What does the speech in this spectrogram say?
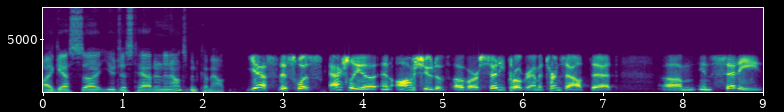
I guess uh, you just had an announcement come out. Yes, this was actually a, an offshoot of, of our SETI program. It turns out that um, in SETI,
